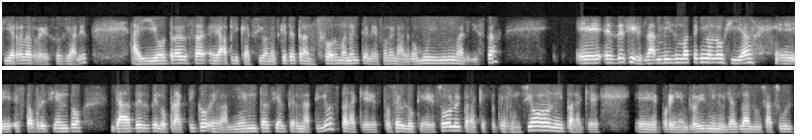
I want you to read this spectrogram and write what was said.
cierra las redes sociales. Hay otras eh, aplicaciones que te transforman el teléfono en algo muy minimalista. Eh, es decir, la misma tecnología eh, está ofreciendo ya desde lo práctico herramientas y alternativas para que esto se bloquee solo y para que esto te funcione y para que, eh, por ejemplo, disminuyas la luz azul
